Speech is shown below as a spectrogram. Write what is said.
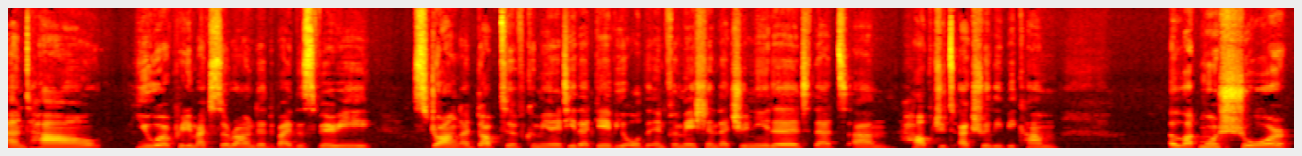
and how you were pretty much surrounded by this very strong adoptive community that gave you all the information that you needed, that um, helped you to actually become a lot more sure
